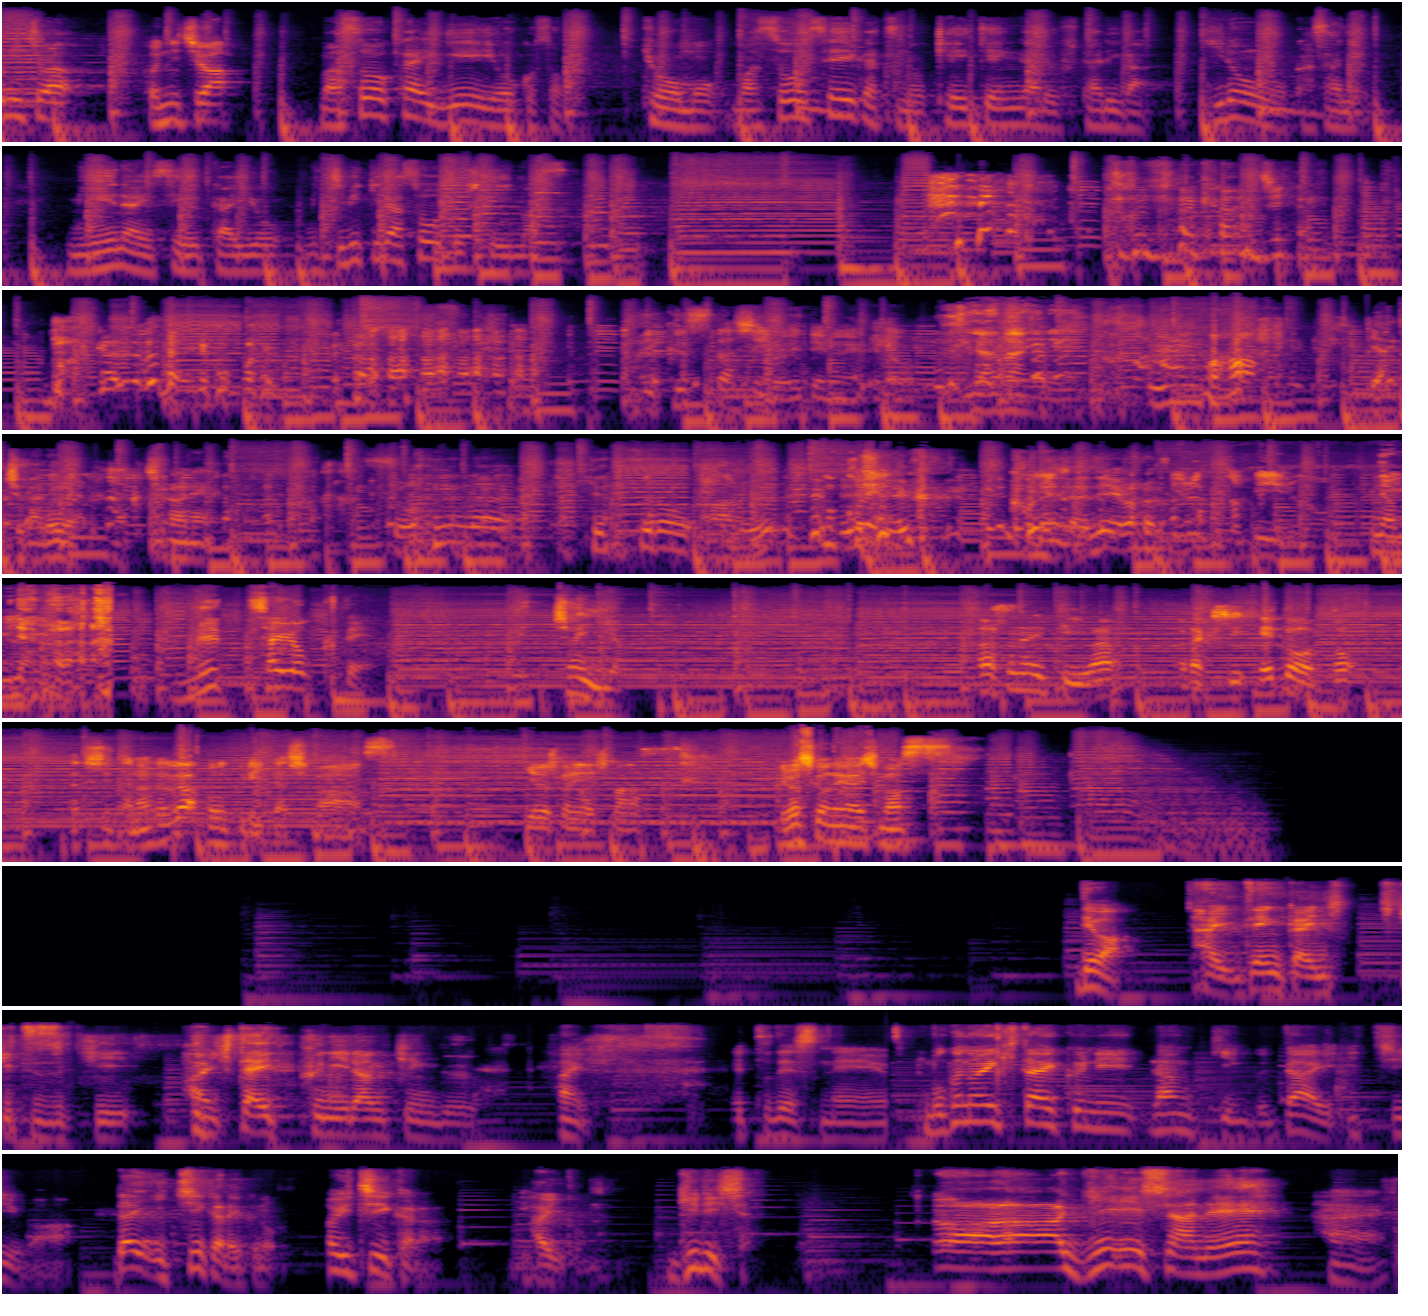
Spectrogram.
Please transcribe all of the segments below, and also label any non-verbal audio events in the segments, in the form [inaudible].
こんにちは。こんにちは。マスオ会議へようこそ。今日もマスオ生活の経験がある2人が議論を重ね、見えない正解を導き出そうとしています。こんな感じやん。バカじゃないのお前エクスタシーを得てるんやけど。やばいね。うんまいや、ちゅらねえやろ。こちらね。そんな結論ある？これ、[laughs] これじゃねえわ。ビールを飲みながら。めっちゃ良くて。めっちゃいいやん。パーソナリティは私、江藤とよ私、田中がお送りいたします。ろしくお願いします。よろしくお願いします。では、はい、前回に引き続き、はい行きたい国ランキング。はい。えっとですね、僕の行きたい国ランキング第1位は、第1位からいくの。1位からはいギリシャ。ああ、ギリシャね。はい。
